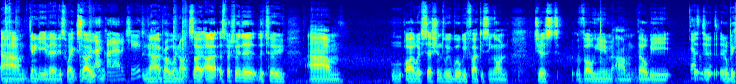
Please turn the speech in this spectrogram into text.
Um, gonna get you there this week. So That kind of attitude. no, probably not. So, uh, especially the the two um, eye lift sessions, we will be focusing on just volume. Um, there'll be Thousand it, will be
